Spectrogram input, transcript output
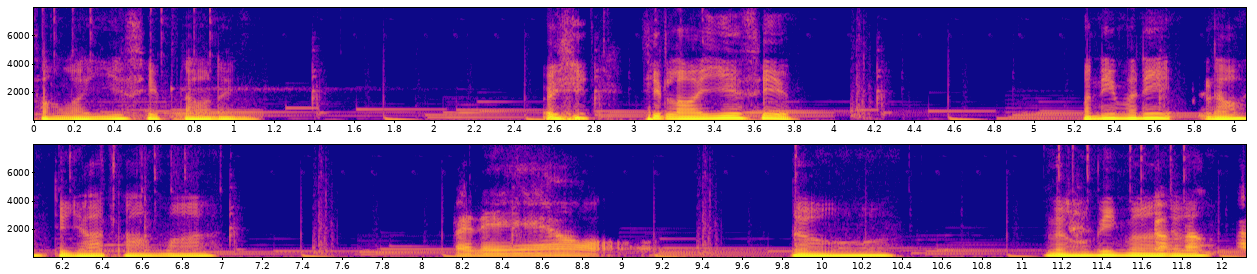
สองร้อยยี่สิบดาวหนึ่งเฮ้ยทิศร้อยยี่สิบมานี่มานี่แล้วจะยาตามมาไปแล้วแล้วแล้ววิ่งมาแล้กำลัวงไป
